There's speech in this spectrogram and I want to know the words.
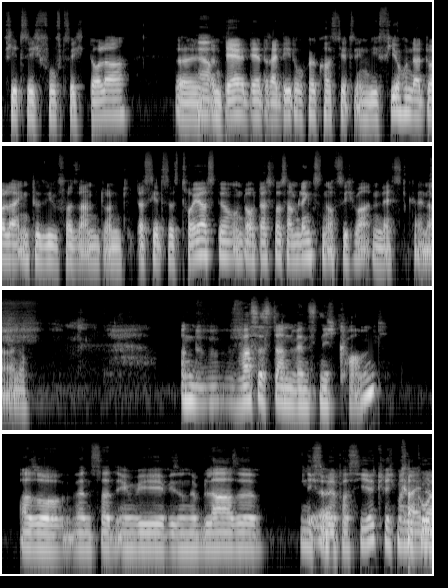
40, 50 Dollar. Äh, Ja. Und der, der 3D-Drucker kostet jetzt irgendwie 400 Dollar inklusive Versand. Und das ist jetzt das teuerste und auch das, was am längsten auf sich warten lässt. Keine Ahnung. Und was ist dann, wenn es nicht kommt? Also, wenn es dann irgendwie wie so eine Blase nichts Äh, mehr passiert, kriegt man die Kohle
